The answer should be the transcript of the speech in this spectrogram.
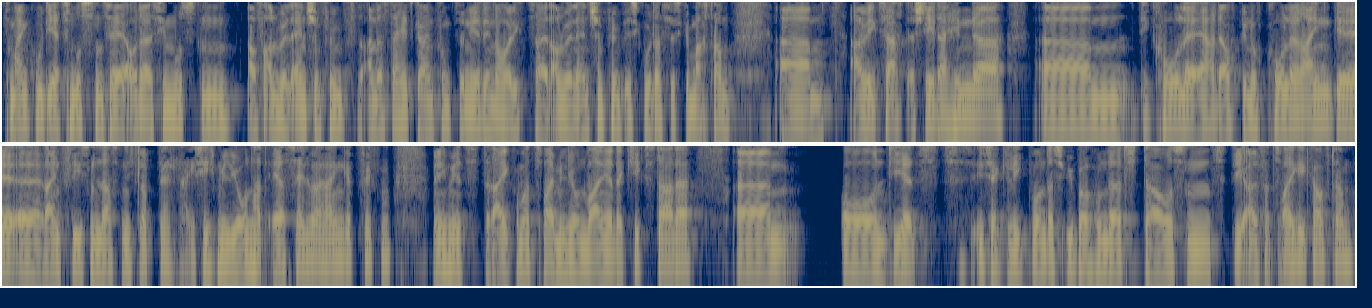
Ich meine, gut, jetzt mussten sie, oder sie mussten auf Unreal Engine 5, anders da hätte es gar nicht funktioniert in der heutigen Zeit. Unreal Engine 5 ist gut, dass sie es gemacht haben. Ähm, aber wie gesagt, er steht dahinter, ähm, die Kohle, er hat auch genug Kohle reinge, äh, reinfließen lassen. Ich glaube, 30 Millionen hat er selber reingepfiffen. Wenn ich mir jetzt 3,2 Millionen waren ja der Kickstarter. Ähm, und jetzt ist ja gelegt worden, dass über 100.000 die Alpha 2 gekauft haben.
